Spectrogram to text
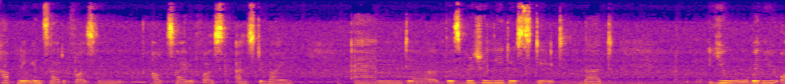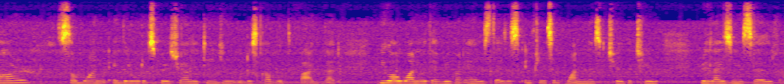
happening inside of us and outside of us as divine. And uh, the spiritual leaders state that you when you are someone in the road of spirituality you discover the fact that you are one with everyone else. There's this intrinsic oneness to you that you realize in yourself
